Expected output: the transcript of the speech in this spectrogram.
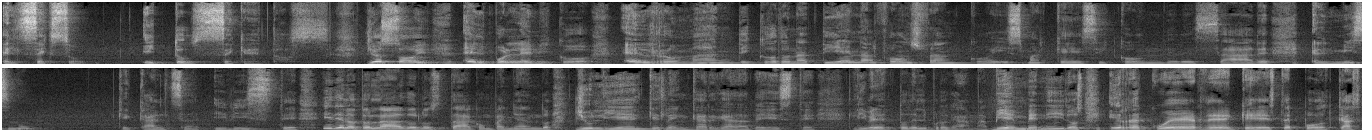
El sexo y tus secretos. Yo soy el polémico, el romántico Donatien Alfonso Francois Marqués y Conde de Sade, el mismo que calza y viste. Y del otro lado nos está acompañando Juliet, que es la encargada de este libreto del programa. Bienvenidos y recuerden que este podcast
